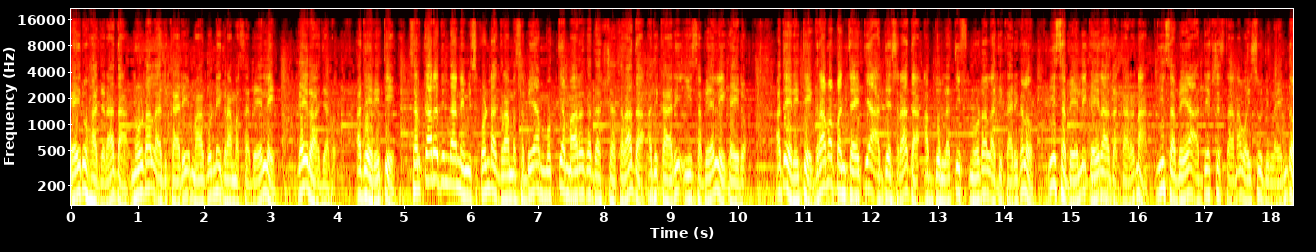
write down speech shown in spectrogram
ಗೈರು ಹಾಜರಾದ ನೋಡಲ್ ಅಧಿಕಾರಿ ಮಾಗುಂಡಿ ಗ್ರಾಮ ಸಭೆಯಲ್ಲಿ ಗೈರು ಹಾಜರು. ಅದೇ ರೀತಿ ಸರ್ಕಾರದಿಂದ ನೇಮಿಸಿಕೊಂಡ ಗ್ರಾಮಸಭೆಯ ಮುಖ್ಯ ಮಾರ್ಗದರ್ಶಕರಾದ ಅಧಿಕಾರಿ ಈ ಸಭೆಯಲ್ಲಿ ಗೈರು. ಅದೇ ರೀತಿ ಗ್ರಾಮ ಪಂಚಾಯಿತಿಯ ಅಧ್ಯಕ್ಷರಾದ ಅಬ್ದುಲ್ ಲತೀಫ್ ನೋಡಲ್ ಅಧಿಕಾರಿಗಳು ಈ ಸಭೆಯಲ್ಲಿ ಗೈರಾದ ಕಾರಣ ಈ ಸಭೆಯ ಅಧ್ಯಕ್ಷ ಸ್ಥಾನ ವಹಿಸುವುದಿಲ್ಲ ಎಂದು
